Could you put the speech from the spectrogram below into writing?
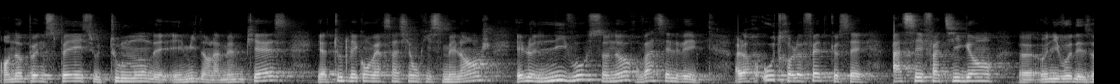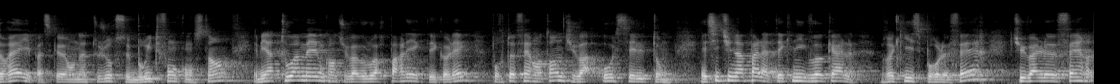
en open space où tout le monde est, mis dans la même pièce. Il y a toutes les conversations qui se mélangent et le niveau sonore va s'élever. Alors outre le fait que c'est assez fatigant euh, au niveau des oreilles parce qu'on a toujours ce bruit de fond constant, eh bien toi-même quand tu vas vouloir parler avec tes collègues, pour te faire entendre, tu vas hausser le ton. Et si tu n'as pas la technique vocale requise pour le faire, tu vas le faire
